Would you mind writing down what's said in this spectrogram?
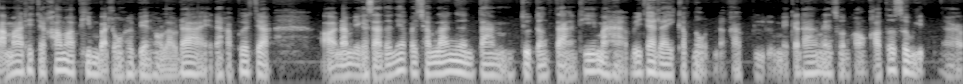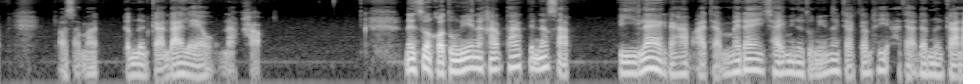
สามารถที่จะเข้ามาพิมพ์บัตรลงทะเบียนของเราได้นะครับ เพื่อจะนำเอกสารตัวนี้ไปชำระเงินตามจุดต่างๆ ที่มหาวิทยาลัยกำหนดนะครับ หรือแม้กระทั่งในส่วนของเคาน์เตอร์สวิตนะครับ เราสามารถดำเนินการได้แล้วนะครับ ในส่วนของตรงนี้นะครับ ถ้าเป็นนักศึกษาปีแรกนะครับ อาจจะไม่ได้ใช้เมนูตรงนี้เนื่องจากเจ้าหน้าที่อาจจะดำเนินการ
